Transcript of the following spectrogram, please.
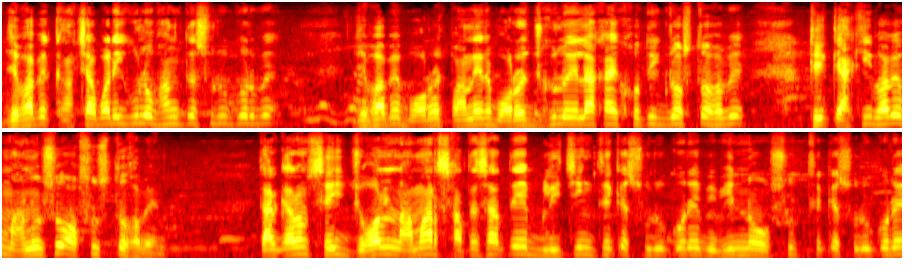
যেভাবে কাঁচা বাড়িগুলো ভাঙতে শুরু করবে যেভাবে বরজ পানের বরজগুলো এলাকায় ক্ষতিগ্রস্ত হবে ঠিক একইভাবে মানুষও অসুস্থ হবেন। তার কারণ সেই জল নামার সাথে সাথে ব্লিচিং থেকে শুরু করে বিভিন্ন ওষুধ থেকে শুরু করে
